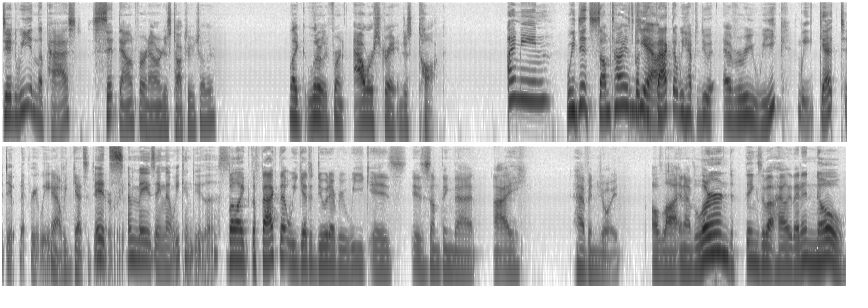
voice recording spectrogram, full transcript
did we in the past sit down for an hour and just talk to each other? Like literally for an hour straight and just talk. I mean, We did sometimes, but Yeah. the fact that we have to do it every week, we get to do it every week. yeah, we get to do it it's amazing that we can do this. But like the fact that we get to do it every week is is something that I have enjoyed a lot, and I've learned things about Hallie that I didn't know.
